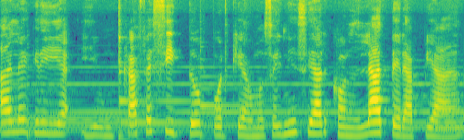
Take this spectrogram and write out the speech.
alegría y un cafecito porque vamos a iniciar con la terapia.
